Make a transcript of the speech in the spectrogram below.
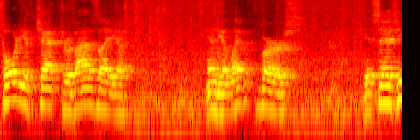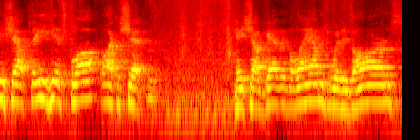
40th chapter of Isaiah, in the 11th verse, It says, He shall feed his flock like a shepherd. He shall gather the lambs with his arms,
